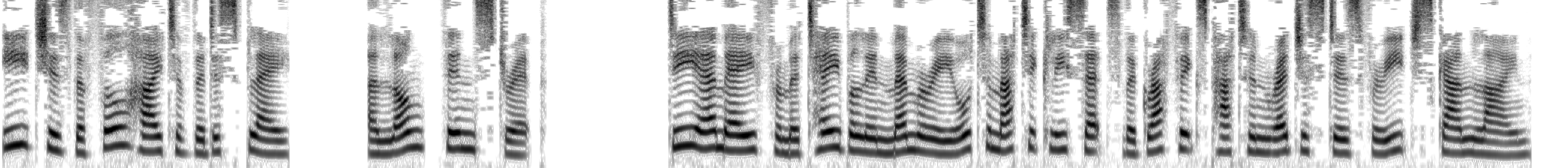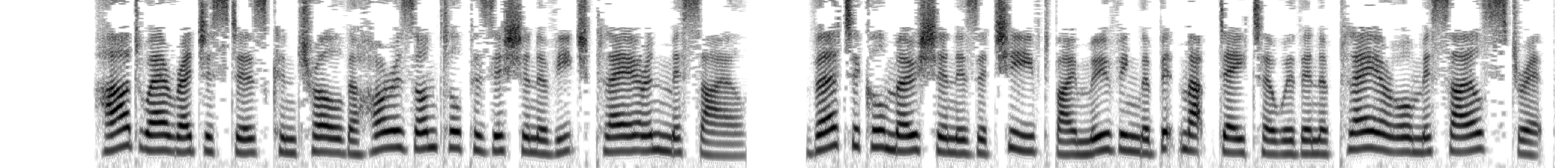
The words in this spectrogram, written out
Each is the full height of the display—a long, thin strip. DMA from a table in memory automatically sets the graphics pattern registers for each scan line. Hardware registers control the horizontal position of each player and missile. Vertical motion is achieved by moving the bitmap data within a player or missile's strip.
